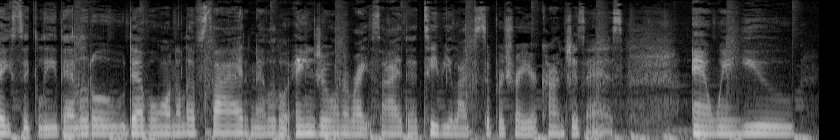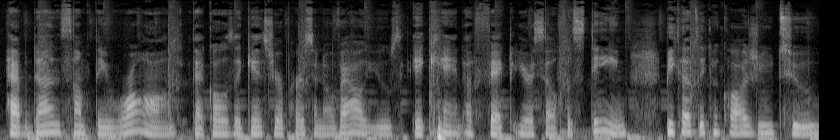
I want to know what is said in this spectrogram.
basically, that little devil on the left side and that little angel on the right side that TV likes to portray your conscience as. And when you have done something wrong that goes against your personal values, it can affect your self esteem because it can cause you to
